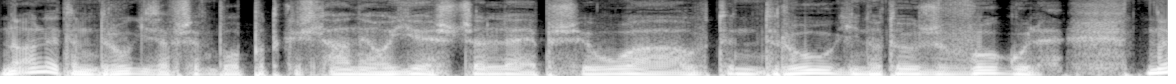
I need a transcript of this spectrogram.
No ale ten drugi zawsze było podkreślany, o jeszcze lepszy, wow, ten drugi, no to już w ogóle. No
